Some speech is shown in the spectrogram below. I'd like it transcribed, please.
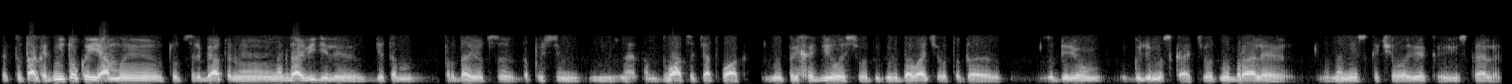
как-то так. Это не только я, мы тут с ребятами иногда видели, где там продается, допустим, не знаю, там 20 отваг. Ну, приходилось, вот, говорю, давайте вот тогда заберем и будем искать. И вот мы брали на несколько человек и искали.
